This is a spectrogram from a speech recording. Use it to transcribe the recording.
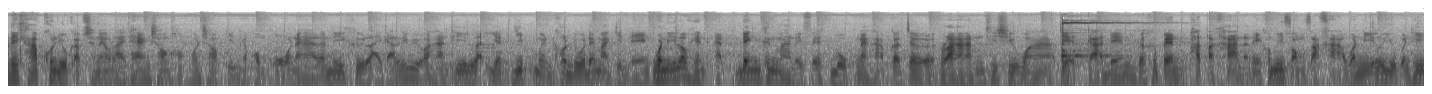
สวัสดีครับ คุณอยู่กับช anel ลายแทงช่องของคนชอบกินกับผมโอนะฮะ และนี่คือรายการรีวิวอาหารที่ละเอียดยิบเหมือนคนดูได้มากินเอง วันนี้เราเห็น ad เด้งขึ้นมาใน Facebook นะครับ ก็เจอร้านที่ชื่อว่า Jade Garden ก็คือเป็นภัตตาคารนั่นเองเขามี 2 สาขาวันนี้เราอยู่กันที่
